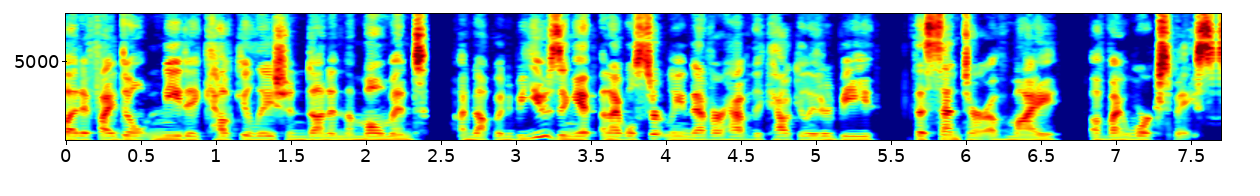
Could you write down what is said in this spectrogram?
But if I don't need a calculation done in the moment, I'm not going to be using it. And I will certainly never have the calculator be the center of my of my workspace.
